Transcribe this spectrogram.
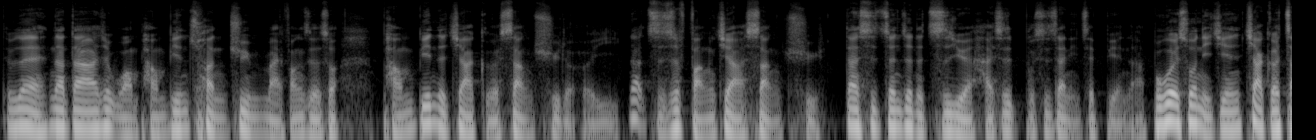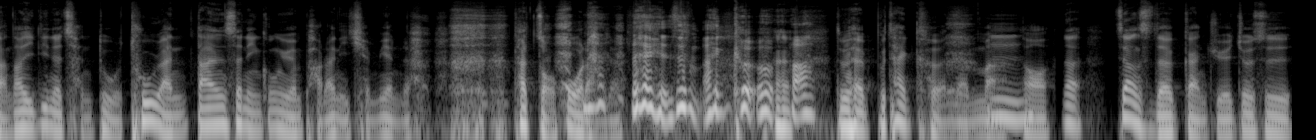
对不对？那大家就往旁边窜去买房子的时候，旁边的价格上去了而已，那只是房价上去，但是真正的资源还是不是在你这边啊？不会说你今天价格涨到一定的程度，突然大安森林公园跑到你前面了，他走过来了。那也是蛮可怕。对 不对？不太可能嘛。嗯哦，那这样子的感觉就是，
